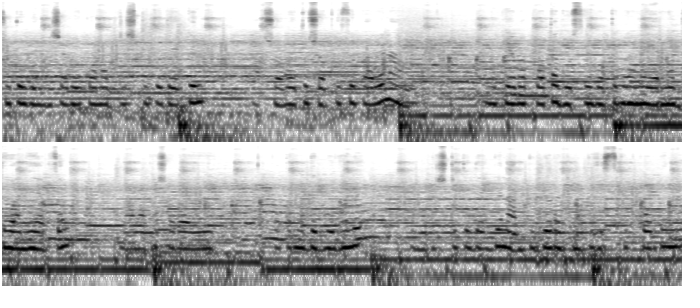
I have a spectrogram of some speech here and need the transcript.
ছোটো বোন হিসাবে কোনো দৃষ্টিতে দেখবেন। সবাই তো সব কিছু পারে না। অনেকে আবার কথা বুঝতে বলতে পারে এর মধ্যেও আমি একজন। আমাকে সবাই কথার মধ্যে ভুল হলে আমার দৃষ্টিতে দেখবেন, আর ভিডিওটা কিন্তু স্কিপ করবেন না।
